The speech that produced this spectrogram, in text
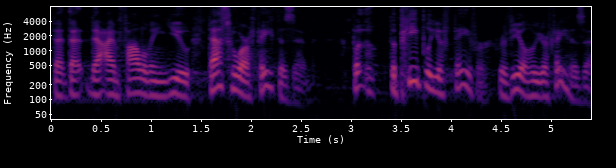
that, that, that I'm following you. That's who our faith is in. But the people you favor reveal who your faith is in.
